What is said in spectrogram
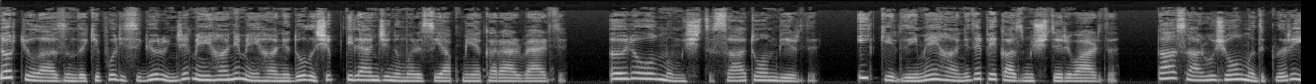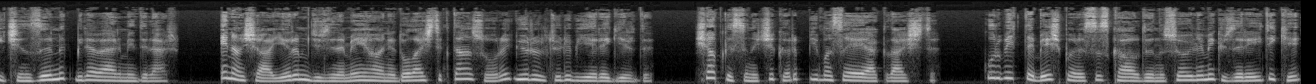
Dört yol ağzındaki polisi görünce meyhane meyhane dolaşıp dilenci numarası yapmaya karar verdi. Öyle olmamıştı, saat on birdi. İlk girdiği meyhanede pek az müşteri vardı. Daha sarhoş olmadıkları için zırnık bile vermediler. En aşağı yarım düzine meyhane dolaştıktan sonra gürültülü bir yere girdi. Şapkasını çıkarıp bir masaya yaklaştı. Gurbette beş parasız kaldığını söylemek üzereydi ki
